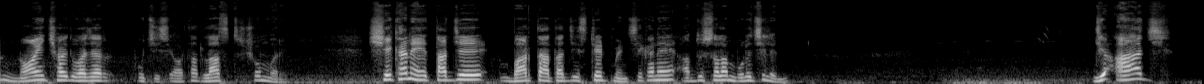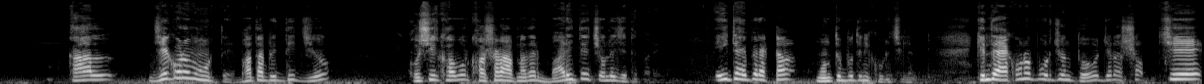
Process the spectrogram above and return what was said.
নয় ছয় দু হাজার পঁচিশে, অর্থাৎ লাস্ট সোমবারে। সেখানে তার যে বার্তা, তার যে স্টেটমেন্ট সেখানে আব্দুল সালাম বলেছিলেন যে, আজ, কাল যে কোনো মুহূর্তে ভাতা বৃদ্ধির জিও, খুশির খবর, খসড়া আপনাদের বাড়িতে চলে যেতে পারে। এই টাইপের একটা মন্তব্য তিনি করেছিলেন। কিন্তু এখনও পর্যন্ত যেটা সবচেয়ে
